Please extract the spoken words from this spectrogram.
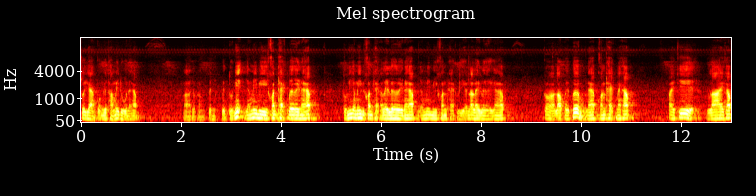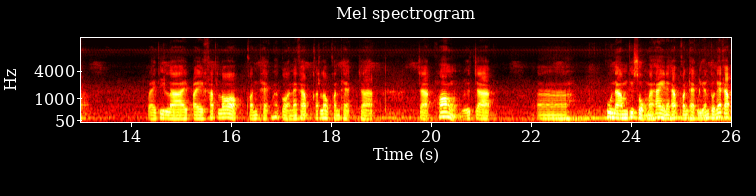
ตัวอย่างผมจะทำให้ดูนะครับ ยกตัวอย่างเป็นเป็นตัวนี้ยังไม่มีคอนแทคเลยนะครับ ตัวนี้ยังไม่มีคอนแทคอะไรเลยนะครับ ยังไม่มีคอนแทคเหรียญอะไรเลยนะครับ ก็เราไปเพิ่มนะครับคอนแทคนะครับ ไปที่ Line ครับ ไปที่ Line ไปคัดลอกคอนแทคมาก่อนนะครับ คัดลอกคอนแทคจากจากห้องหรือจากผู้นำที่ส่งมาให้นะครับคอนแทคเหรียญตัวนี้ครับ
